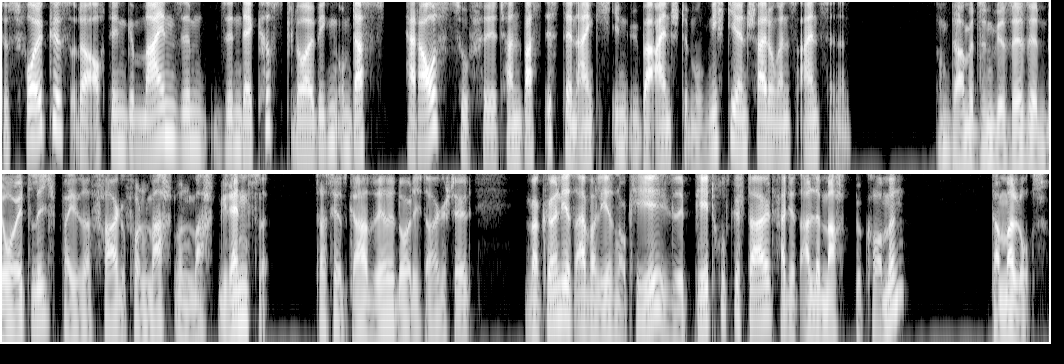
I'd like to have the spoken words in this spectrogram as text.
des Volkes oder auch den Gemeinsinn der Christgläubigen, um das herauszufiltern, was ist denn eigentlich in Übereinstimmung, nicht die Entscheidung eines Einzelnen. Und damit sind wir sehr, sehr deutlich bei dieser Frage von Macht und Machtgrenze. Das du jetzt gerade sehr, sehr deutlich dargestellt. Man könnte jetzt einfach lesen, okay, diese Petrus-Gestalt hat jetzt alle Macht bekommen, dann mal los.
